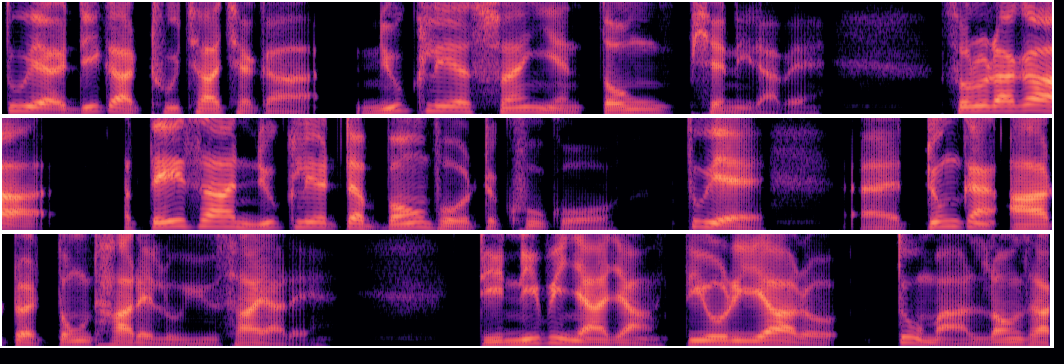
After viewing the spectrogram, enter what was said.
သူ့ရဲ့အဓိကထူးခြားချက်က nuclear စွမ်းရည်3ဖြစ်နေတာပဲဆိုလိုတာကအသေးစား nuclear တပ်ပေါင်းဖို့တစ်ခုကိုသူ့ရဲ့အဲတွန်းကန်အားအတွက်တုံးထားတယ်လို့ယူဆရတယ်ဒီနည်းပညာကြောင့် theory ကတော့သူ့မှာလောင်စာ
